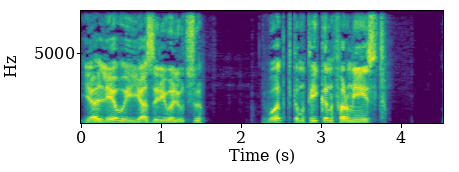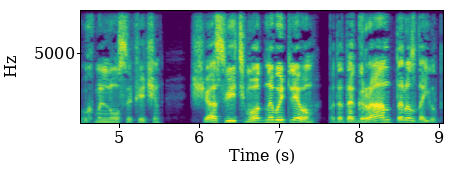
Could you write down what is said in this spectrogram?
Я левый, я за революцию. Вот потому ты и конформист, — ухмыльнулся Фечин. Сейчас ведь модно быть левым, под это гранты раздают.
